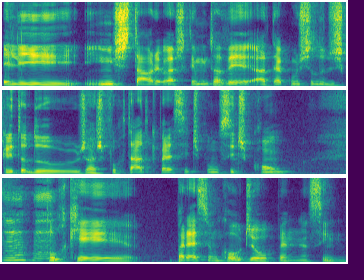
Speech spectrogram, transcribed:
Ele instaura. Eu acho que tem muito a ver até com o estilo de escrita do Jorge Furtado, que parece tipo um sitcom. Uhum. Porque parece um cold open, assim.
